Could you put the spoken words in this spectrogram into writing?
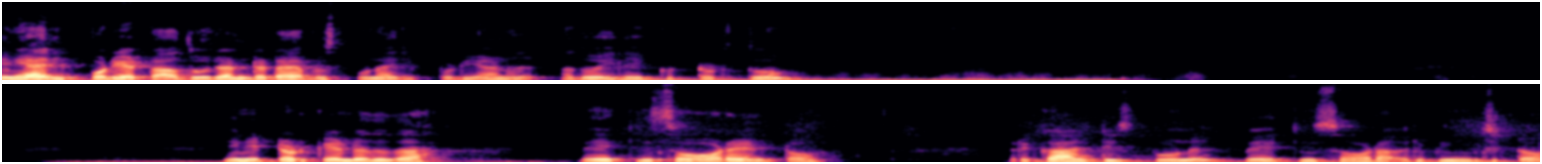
ഇനി അരിപ്പൊടി കേട്ടോ. അതും രണ്ട് ടേബിൾ സ്പൂൺ അരിപ്പൊടിയാണ്. അതും അതിലേക്ക് ഇട്ട് കൊടുത്തു. ഇനി ഇട്ട് കൊടുക്കേണ്ടത് ഇതാ ബേക്കിംഗ് സോഡയാണ് കേട്ടോ. ഒരു കാൽ ടീസ്പൂണ് ബേക്കിംഗ് സോഡ ഒരു പിഞ്ചിട്ടോ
